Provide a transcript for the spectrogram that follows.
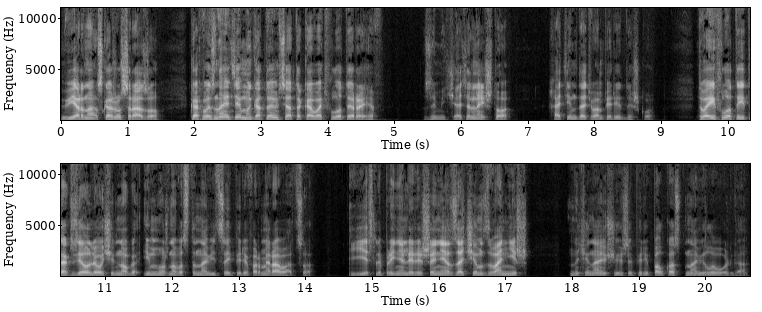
«Верно, скажу сразу. Как вы знаете, мы готовимся атаковать флот Эреев». «Замечательно, и что?» «Хотим дать вам передышку. Твои флоты и так сделали очень много, им нужно восстановиться и переформироваться». «Если приняли решение, зачем звонишь?» Начинающуюся перепалку остановила Ольга.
